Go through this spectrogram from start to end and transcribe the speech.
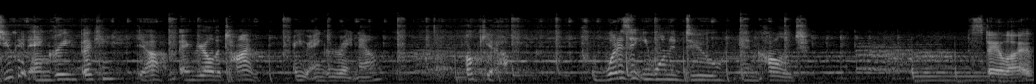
Do you get angry, Becky? Yeah, I'm angry all the time. Are you angry right now? Fuck yeah. What is it you want to do in college? Stay alive.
